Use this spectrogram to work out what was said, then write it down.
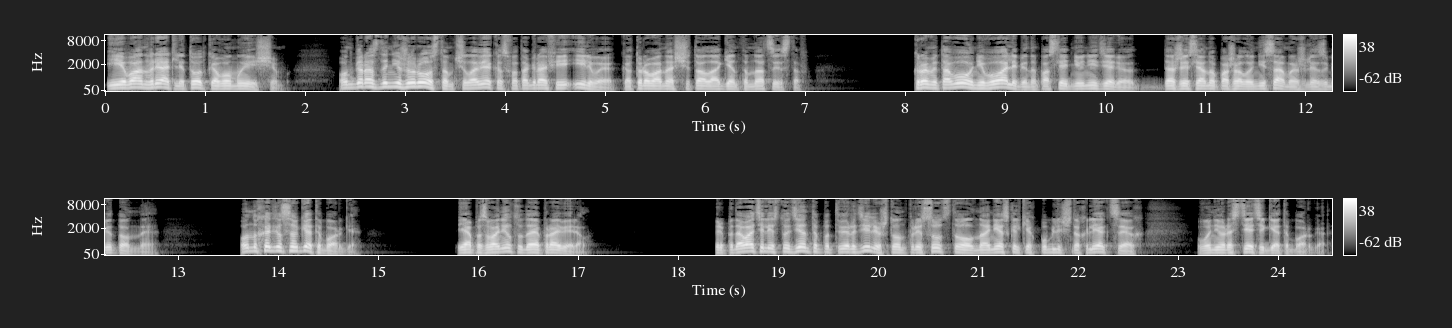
«И Иван вряд ли тот, кого мы ищем. Он гораздо ниже ростом человека с фотографией Ильвы, которого она считала агентом нацистов. Кроме того, у него алиби на последнюю неделю, даже если оно, пожалуй, не самое железобетонное. Он находился в Гетеборге. Я позвонил туда и проверил. Преподаватели и студенты подтвердили, что он присутствовал на нескольких публичных лекциях в университете Гетеборга.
